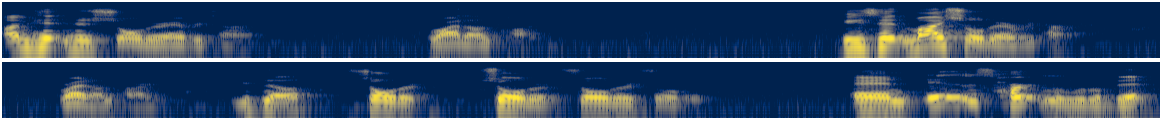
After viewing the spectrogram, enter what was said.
I'm hitting his shoulder every time, right on target. He's hitting my shoulder every time, right on target. You know, shoulder, shoulder, shoulder, shoulder, and it was hurting a little bit.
